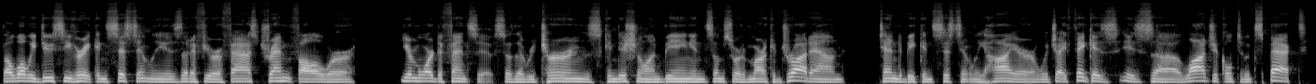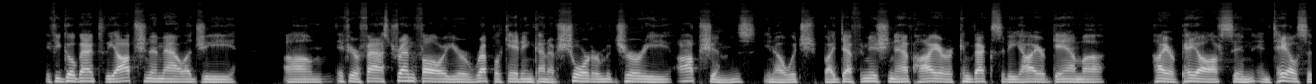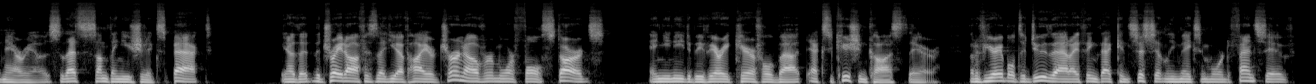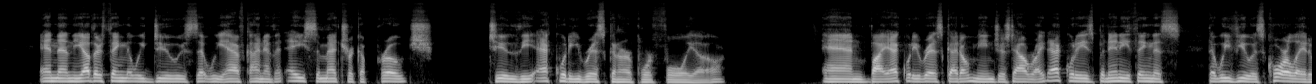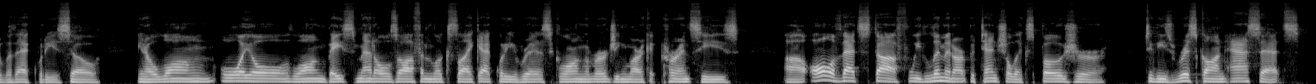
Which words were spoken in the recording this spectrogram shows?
But what we do see very consistently is that if you're a fast trend follower, you're more defensive. So the returns conditional on being in some sort of market drawdown tend to be consistently higher, which I think is is uh, logical to expect. If you go back to the option analogy, um, if you're a fast trend follower, you're replicating kind of shorter maturity options, you know, which by definition have higher convexity, higher gamma, higher payoffs in, in tail scenarios. So that's something you should expect. You know, the, the trade off is that you have higher turnover, more false starts, and you need to be very careful about execution costs there. But if you're able to do that, I think that consistently makes it more defensive. And then the other thing that we do is that we have kind of an asymmetric approach to the equity risk in our portfolio. And by equity risk, I don't mean just outright equities, but anything that's that we view as correlated with equities. So, you know, long oil, long base metals often looks like equity risk, long emerging market currencies. Uh, all of that stuff, we limit our potential exposure to these risk on assets,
